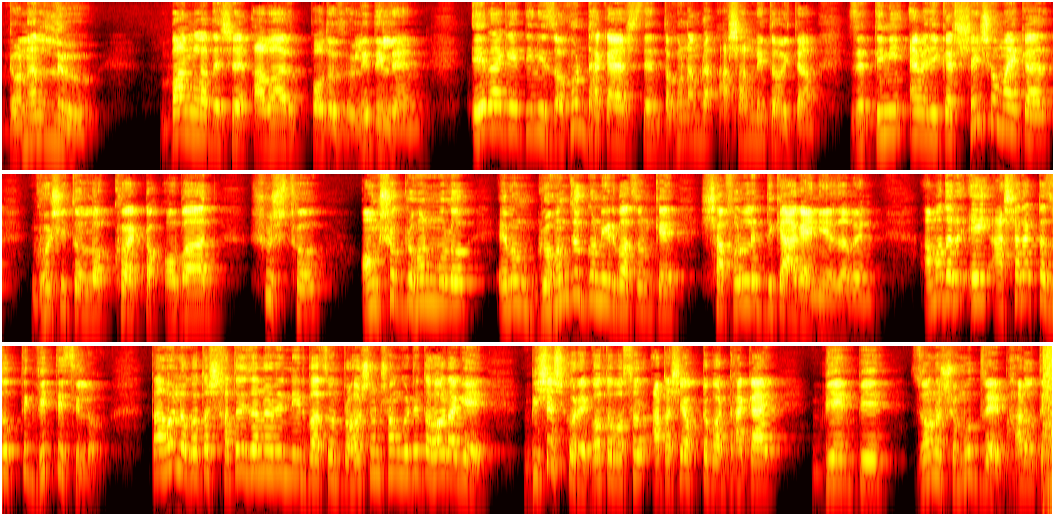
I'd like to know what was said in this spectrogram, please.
Donald বাংলাদেশে আবার পদধূলি দিলেন। এর আগে তিনি যখন ঢাকায় আসতেন, তখন আমরা আশান্বিত হইতাম যে তিনি আমেরিকার সেই সময়কার ঘোষিত লক্ষ্য একটা অবাধ, সুষ্ঠু, অংশগ্রহণমূলক এবং গ্রহণযোগ্য নির্বাচনকে সাফল্যের দিকে আগায় নিয়ে যাবেন। আমাদের এই আশার একটা যৌক্তিক ভিত্তি ছিল। তা হলো গত সাতই জানুয়ারির নির্বাচন প্রহসন সংগঠিত হওয়ার আগে, বিশেষ করে গত বছর আটাশে অক্টোবর ঢাকায় বিএনপির জনসমুদ্রে ভারতে।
